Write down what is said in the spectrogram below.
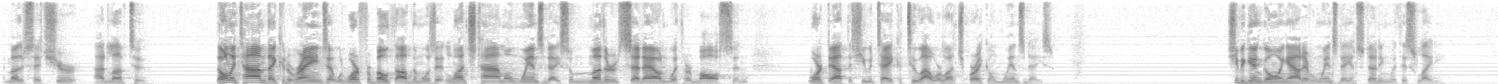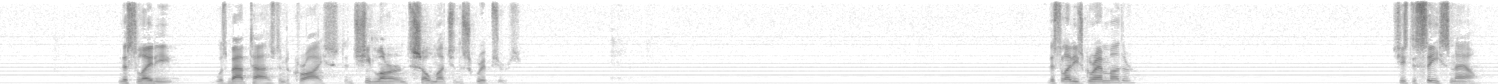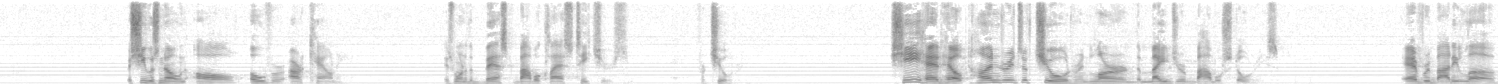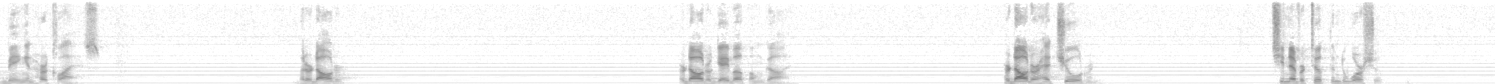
And mother said, Sure, I'd love to. The only time they could arrange that would work for both of them was at lunchtime on Wednesday. So mother sat down with her boss and worked out that she would take a two hour lunch break on Wednesdays. She began going out every Wednesday and studying with this lady. This lady was baptized into Christ, and she learned so much of the scriptures. This lady's grandmother, she's deceased now, but she was known all over our county as one of the best Bible class teachers for children. She had helped hundreds of children learn the major Bible stories. Everybody loved being in her class. But her daughter, her daughter gave up on God. Her daughter had children. She never took them to worship.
